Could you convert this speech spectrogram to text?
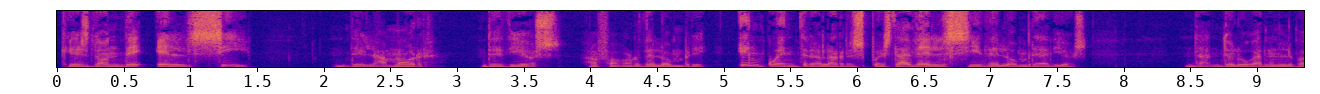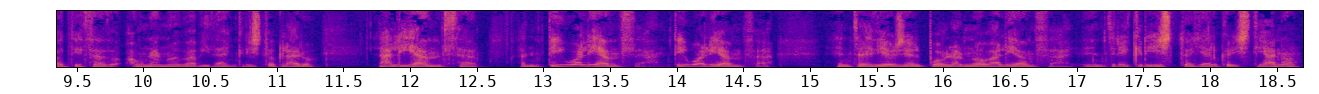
que es donde el sí del amor de Dios a favor del hombre encuentra la respuesta del sí del hombre a Dios, dando lugar en el bautizado a una nueva vida en Cristo, claro, la alianza, antigua alianza, antigua alianza entre Dios y el pueblo, nueva alianza entre Cristo y el cristiano.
